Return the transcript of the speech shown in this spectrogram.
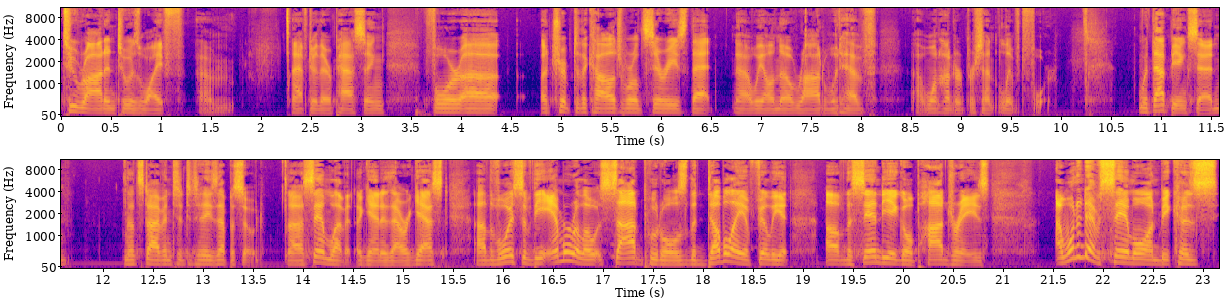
to Rod and to his wife um, after their passing for uh, a trip to the College World Series that uh, we all know Rod would have 100% uh, lived for. With that being said, let's dive into today's episode. Uh, Sam Levitt, again, is our guest, uh, the voice of the Amarillo Sod Poodles, the Double A affiliate of the San Diego Padres. I wanted to have Sam on because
